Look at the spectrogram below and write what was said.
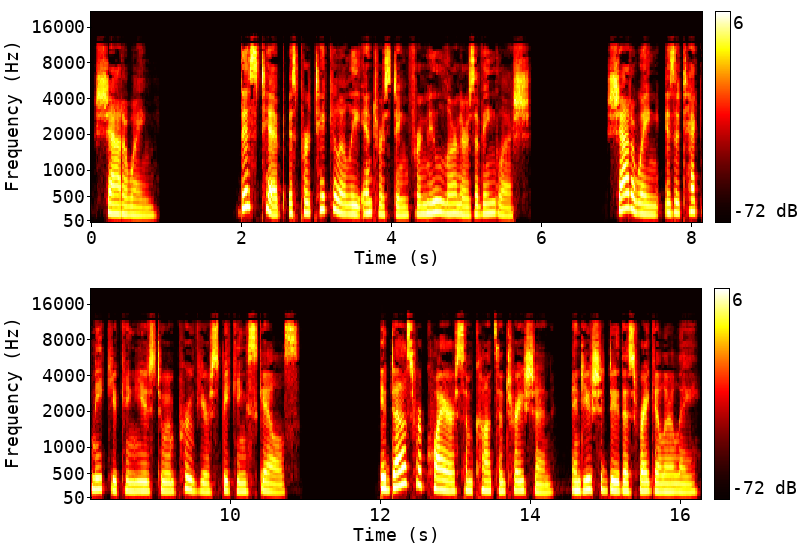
Shadowing. This tip is particularly interesting for new learners of English. Shadowing is a technique you can use to improve your speaking skills. It does require some concentration, and you should do this regularly.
